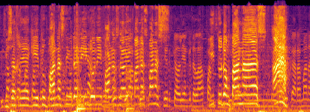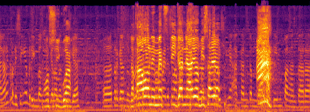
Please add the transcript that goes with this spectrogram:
Bisa kayak gitu. Panas nih udah nih Indo nih. Panas dah, yuk. Panas, panas. Circle yang ke-8. Itu dong, panas. Ah! Arah mana? Karena kondisinya berimbang Emosi 3 lawan gua. 3. Eh, tergantung. Udah kawal nih, match tiga nih, ayo, bisa. Kondisinya akan kembali Ah! timpang antara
